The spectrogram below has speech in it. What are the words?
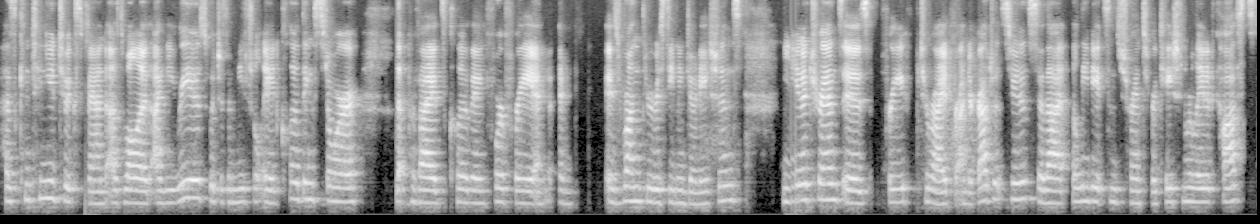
has continued to expand, as well as Aggie Reuse, which is a mutual aid clothing store that provides clothing for free and, and is run through receiving donations. Unitrans is free to ride for undergraduate students, so that alleviates some transportation related costs.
